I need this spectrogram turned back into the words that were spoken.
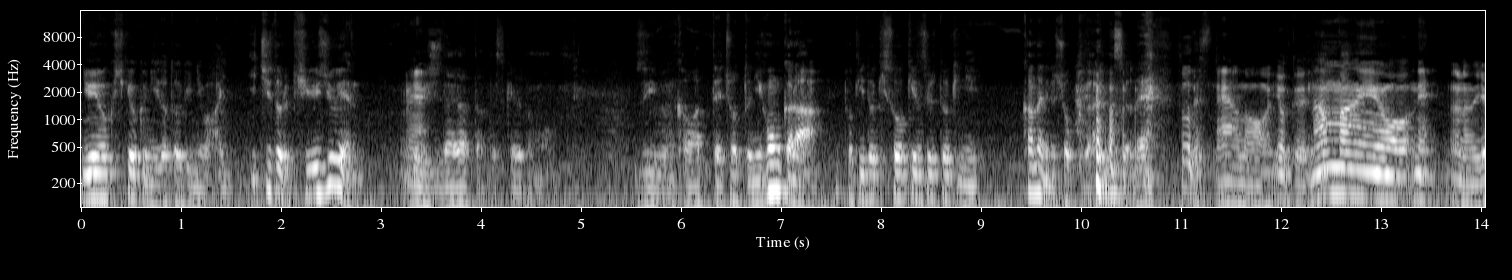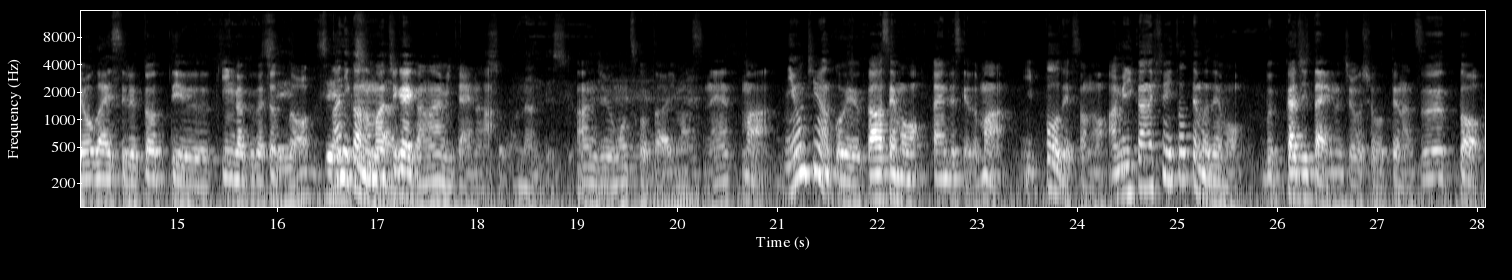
ニューヨーク支局にいた時には1ドル90円という時代だったんですけれども、随分変わってちょっと日本から時々送金する時にかなりのショックがありますよね。そうですね。あのよく何万円をねあの両替するとっていう金額がちょっと何かの間違いかなみたいな感じを持つことはありますね。まあ日本人はこういう為替も大変ですけどまあ一方でそのアメリカの人にとってもでも物価自体の上昇っていうのはずっと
